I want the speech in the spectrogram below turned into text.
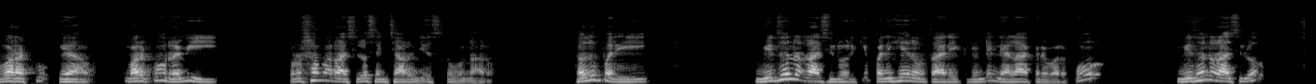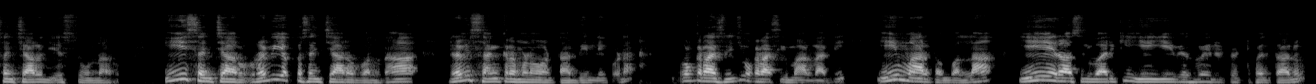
వరకు వరకు రవి వృషభ రాశిలో సంచారం చేస్తూ ఉన్నారు. తదుపరి మిథున రాశిలోనికి పదిహేనవ తారీఖు నుండి నెలాఖరి వరకు మిథున రాశిలో సంచారం చేస్తూ ఉన్నారు. ఈ సంచారం రవి యొక్క సంచారం వలన రవి సంక్రమణం అంటారు దీన్ని కూడా. ఒక రాశి నుంచి ఒక రాశికి మారడాన్ని. ఈ మారటం వల్ల ఏ ఏ రాశుల వారికి ఏ ఏ విధమైనటువంటి ఫలితాలు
